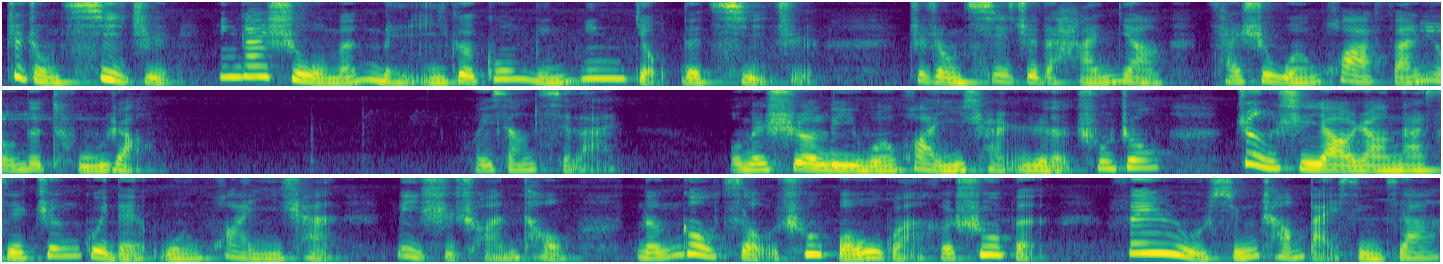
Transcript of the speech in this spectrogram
这种气质应该是我们每一个公民应有的气质。这种气质的涵养，才是文化繁荣的土壤。回想起来。我们设立文化遗产日的初衷，正是要让那些珍贵的文化遗产、历史传统能够走出博物馆和书本，飞入寻常百姓家。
